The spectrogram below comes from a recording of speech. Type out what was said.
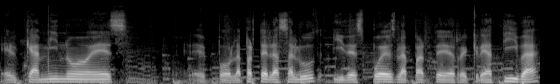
el camino es eh, por la parte de la salud y después la parte recreativa.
